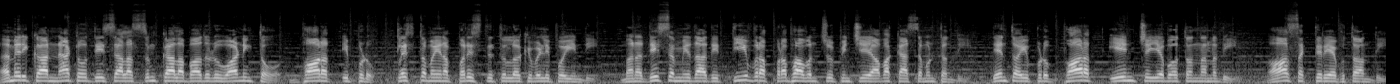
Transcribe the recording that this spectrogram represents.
అమెరికా నాటో దేశాల సుంకాల బాదుడు వార్నింగ్తో భారత్ ఇప్పుడు క్లిష్టమైన పరిస్థితుల్లోకి వెళ్ళిపోయింది మన దేశం మీద అది తీవ్ర ప్రభావం చూపించే అవకాశం ఉంటుంది దీంతో ఇప్పుడు భారత్ ఏం చెయ్యబోతోందన్నది ఆసక్తి రేపుతోంది.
